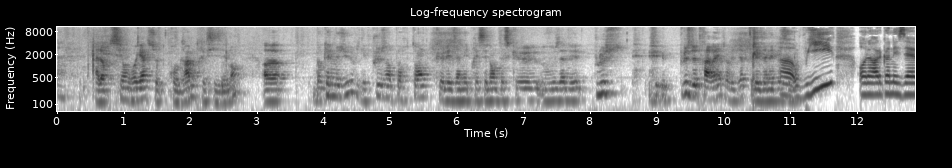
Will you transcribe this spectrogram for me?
Alors, si on regarde ce programme précisément, euh, dans quelle mesure il est plus important que les années précédentes? Est-ce que vous avez plus, plus de travail, j'ai envie de dire, que les années précédentes? euh, Oui, on a organisé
